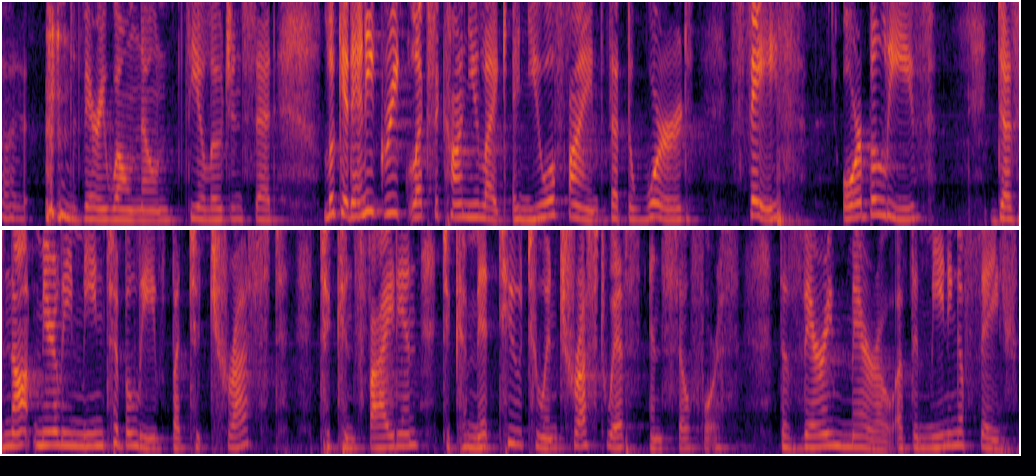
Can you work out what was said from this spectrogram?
uh, very well known theologian, said, Look at any Greek lexicon you like, and you will find that the word faith or believe does not merely mean to believe, but to trust to confide in, to commit to, to entrust with, and so forth. The very marrow of the meaning of faith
